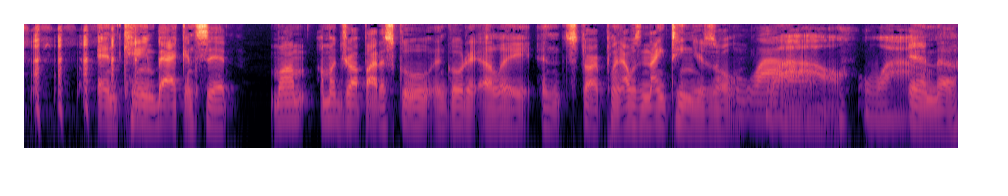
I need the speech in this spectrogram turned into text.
and came back and said, "Mom, I'm gonna drop out of school and go to L.A. and start playing." I was 19 years old, Wow. Wow. and uh,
